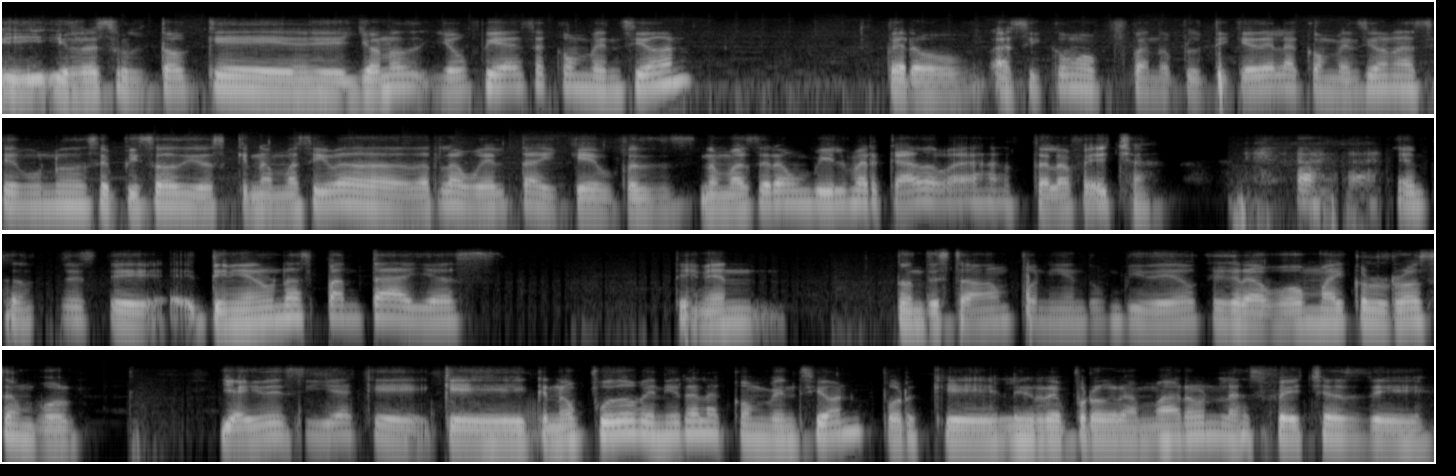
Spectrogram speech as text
Y, resultó que yo no, yo fui a esa convención, pero así como cuando platiqué de la convención hace unos episodios, que nomás iba a dar la vuelta y que pues nomás era un vil mercado, va, hasta la fecha. Entonces, este, tenían unas pantallas, tenían donde estaban poniendo un video que grabó Michael Rosenborg. Y ahí decía que, que, que no pudo venir a la convención porque le reprogramaron las fechas de,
